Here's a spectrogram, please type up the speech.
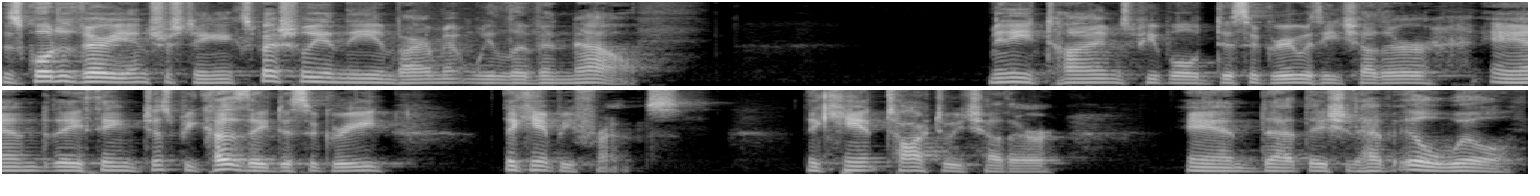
This quote is very interesting, especially in the environment we live in now. Many times people disagree with each other and they think just because they disagree, they can't be friends. They can't talk to each other and that they should have ill will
